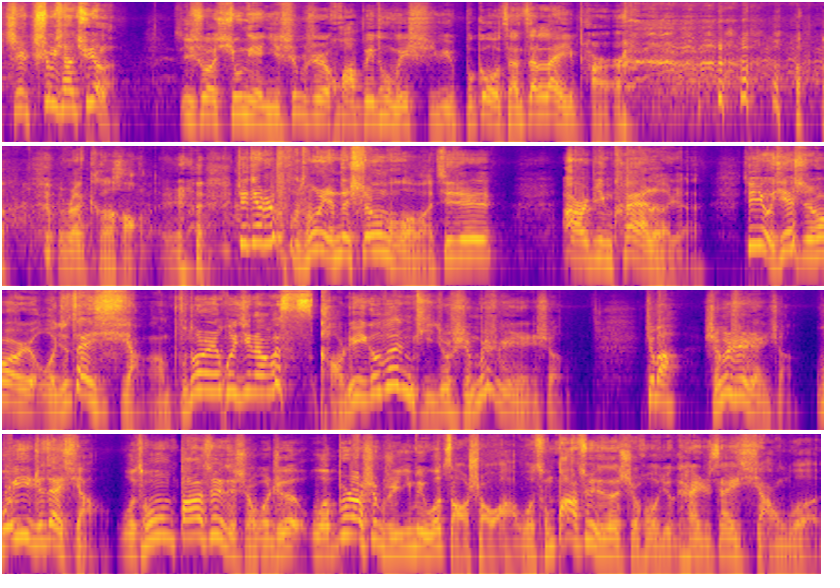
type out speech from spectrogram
吃吃不下去了，一说兄弟，你是不是化悲痛为食欲不够，咱再来一盘儿。我说可好了，这就是普通人的生活嘛。其实二病快乐着。就有些时候，我就在想啊，普通人会经常会思考虑一个问题，就是什么是人生，对吧？什么是人生？我一直在想，我从八岁的时候，我这我不知道是不是因为我早熟啊，我从八岁的时候我就开始在想，我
